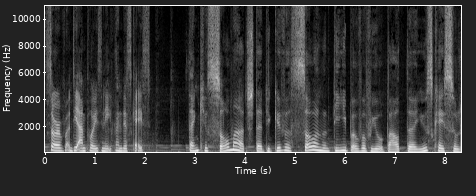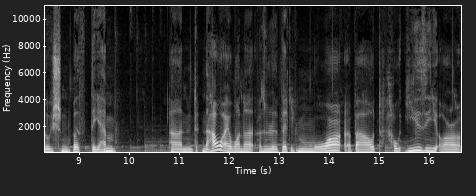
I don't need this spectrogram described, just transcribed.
serve the employee's needs in this case. Thank you so much that you give us so a deep overview about the use case solution with DM. And now I want to a little bit more about how easy or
